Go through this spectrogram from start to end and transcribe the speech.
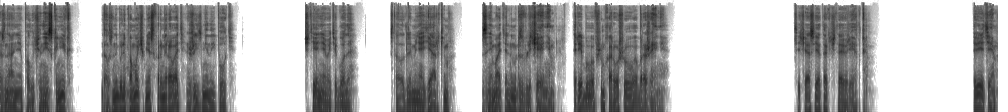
Знания, полученные из книг, должны были помочь мне сформировать жизненный путь. Чтение в эти годы стало для меня ярким, занимательным развлечением, требовавшим хорошего воображения. Сейчас я так читаю редко. Третье.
